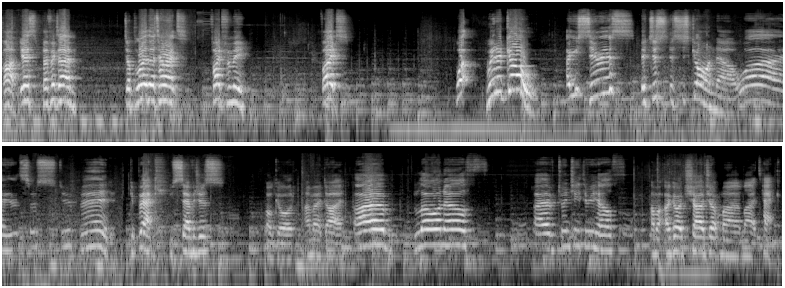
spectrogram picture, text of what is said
Ah, yes, perfect time. Deploy the turrets. Fight for me. Fight. What? Where'd it go? Are you serious? It just, it's just gone now. Why? That's so stupid. Get back, you savages. Oh god, I might die. I'm low on health. I have 23 health. I'm, I gotta charge up my, my attack.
